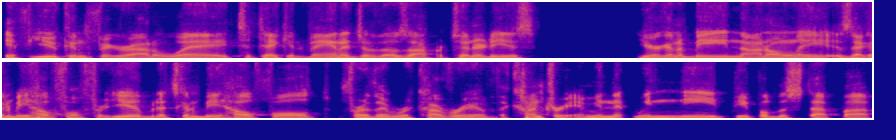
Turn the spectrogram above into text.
if you can figure out a way to take advantage of those opportunities, you're going to be not only is that going to be helpful for you, but it's going to be helpful for the recovery of the country. I mean, that we need people to step up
